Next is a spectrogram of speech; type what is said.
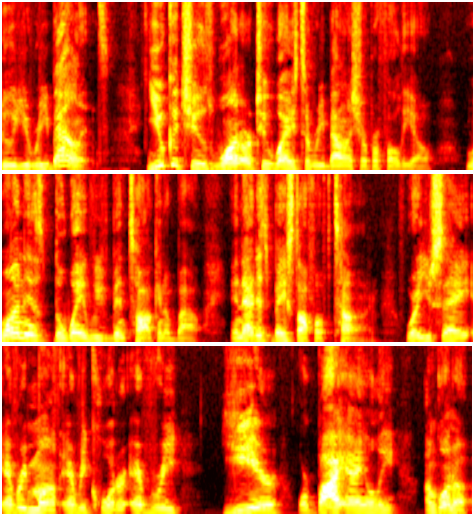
do you rebalance? You could choose one or two ways to rebalance your portfolio. One is the way we've been talking about, and that is based off of time, where you say every month, every quarter, every year, or biannually, I'm going to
